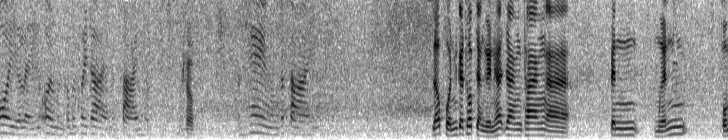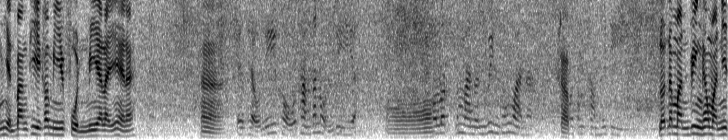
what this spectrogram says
อ้อยอะไรเงี้ยอ้อยมันก็ไม่ค่อยได้มันตายหมดครับ มันแห้งมันก็ตาย แล้วผลกระทบอย่างอื่นฮะอย่างทางอ่าเป็นเหมือน ผมเห็นบางที่เขามีฝุ่นมีอะไรเนี่ยนะอ่าแต่แถวนี้เขาทำถนนดีอะอ๋อ เพราะรถน้ำมันมันวิ่งทั้งวันอะครับ เขาต้องทำให้ดี รถน้ำมันวิ่งทั้งวันนี่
